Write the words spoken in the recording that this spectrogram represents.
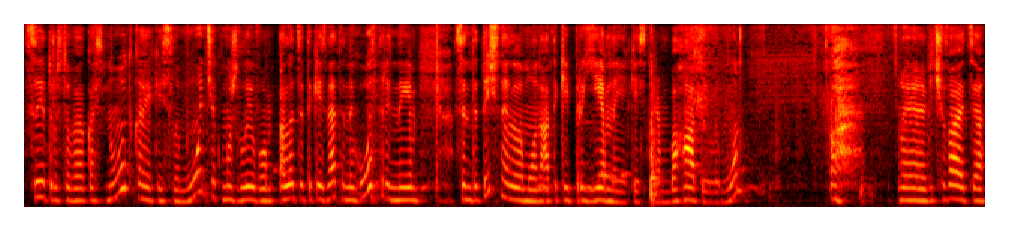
цитрусова якась нотка, якийсь лимончик, можливо. Але це такий, знаєте, не гострий, не синтетичний лимон, а такий приємний, якийсь прям багатий лимон. Ох, Відчувається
